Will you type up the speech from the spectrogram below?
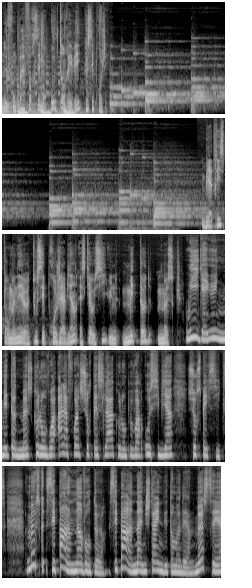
ne font pas forcément autant rêver que ses projets. Béatrice, pour mener euh, tous ces projets à bien, est-ce qu'il y a aussi une méthode Musk? Oui, il y a une méthode Musk que l'on voit à la fois sur Tesla, que l'on peut voir aussi bien sur SpaceX. Musk, c'est pas un inventeur, c'est pas un Einstein des temps modernes. Musk, c'est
